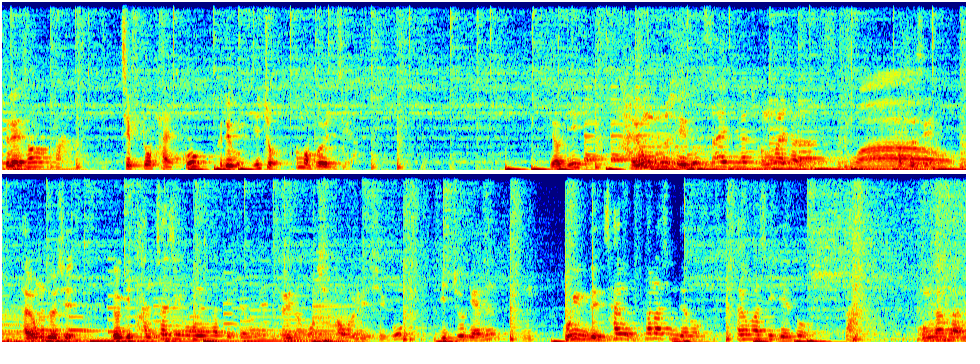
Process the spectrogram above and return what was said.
그래서 딱 집도 밝고 그리고 이쪽 한번 보여주세요. 여기 다용도실도 사이즈가 정말 잘 나왔어요. 와. 어떠세요? 다용도실 여기 단차 시공을 해놨기 때문에 여기다 옷이 다 올리시고 이쪽에는 음, 고객님들 사용 편하신 대로 사용하시기에도 딱 공간감이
